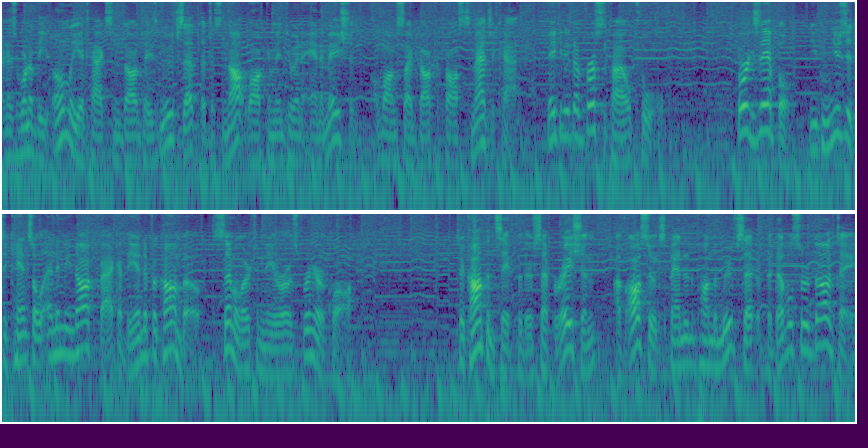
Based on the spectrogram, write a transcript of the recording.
and is one of the only attacks in Dante's moveset that does not lock him into an animation, alongside Dr. Faust's Magic Hat, making it a versatile tool. For example, you can use it to cancel enemy knockback at the end of a combo, similar to Nero's Bringer Claw. To compensate for their separation, I've also expanded upon the moveset of the Devil Sword Dante,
